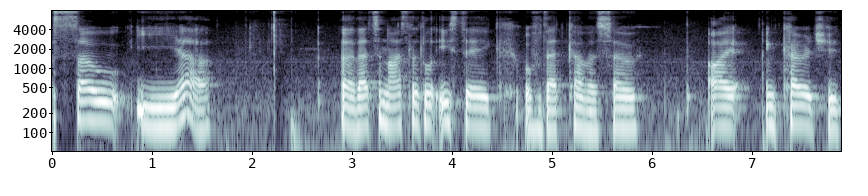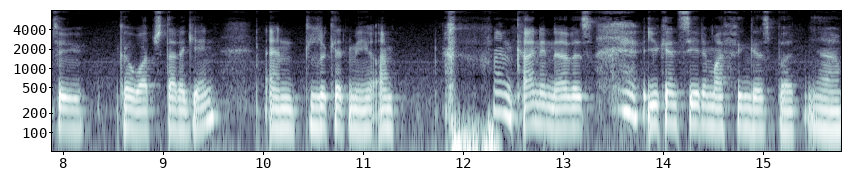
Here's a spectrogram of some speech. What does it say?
So, yeah. Uh, that's a nice little Easter egg of that cover. So, I encourage you to go watch that again and look at me. I'm I'm kind of nervous. You can see it in my fingers, but yeah,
